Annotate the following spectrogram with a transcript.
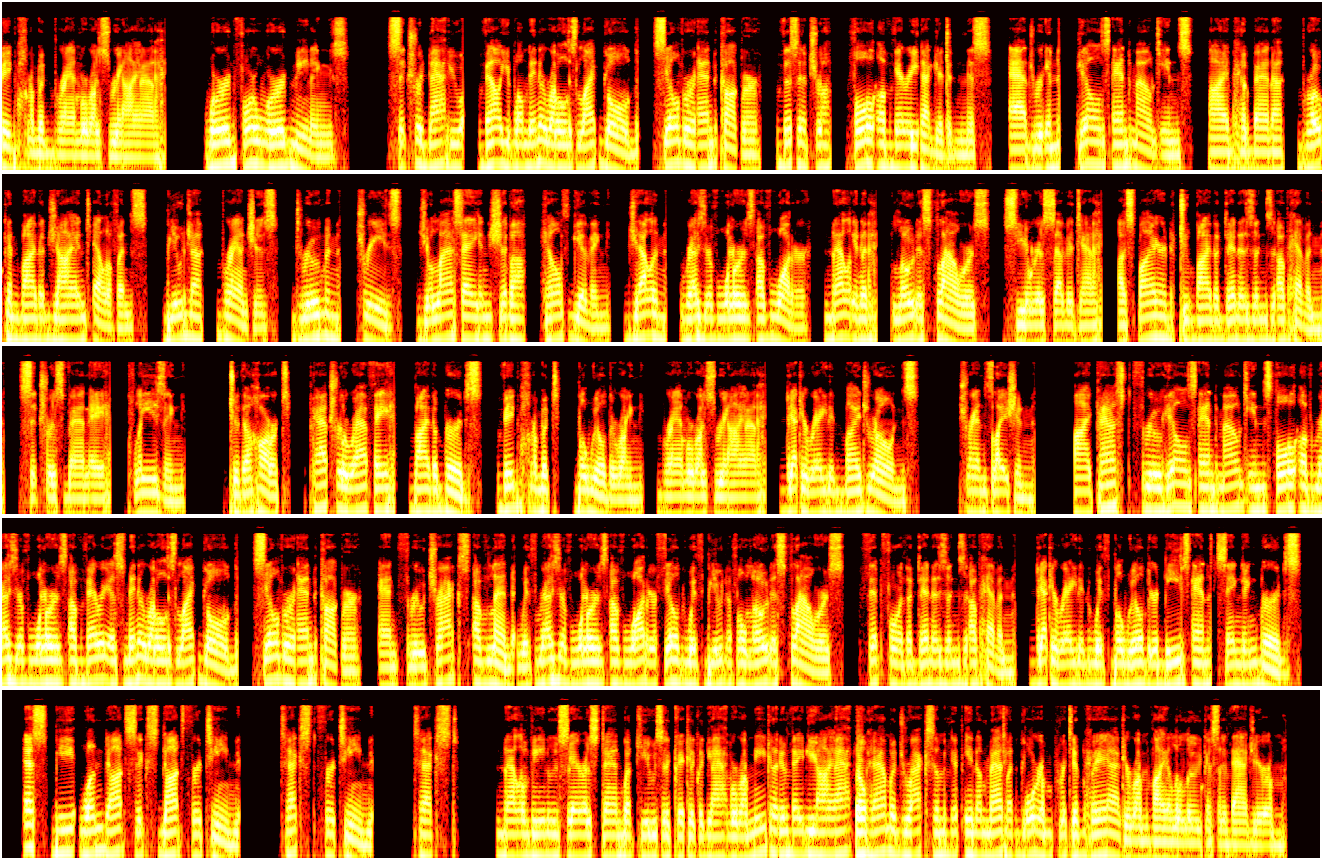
brahmarasriya. Word for word meanings. Citradatu, valuable minerals like gold, silver and copper, Visitra, full of variegativeness, Adrian, hills and mountains, Ibhabana, broken by the giant elephants, Buja, branches, Druman, trees, Jalasayan Shiva, health giving, Jalan, reservoirs of water, Nalina, lotus flowers, Surasavita, aspired to by the denizens of heaven, Citrus vana, pleasing, to the heart, Patrarathe, by the birds, Vighamat, bewildering, Brahmarasriya, decorated by drones. Translation I passed through hills and mountains full of reservoirs of various minerals like gold, silver, and copper, and through tracts of land with reservoirs of water filled with beautiful lotus flowers, fit for the denizens of heaven, decorated with bewildered bees and singing birds. SB 1.6.13. Text 13. Text Nalavinu sarastamba kusakikagaramika evadiato hamadraxam vipina matadgoram pratibhayakaram violalukas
